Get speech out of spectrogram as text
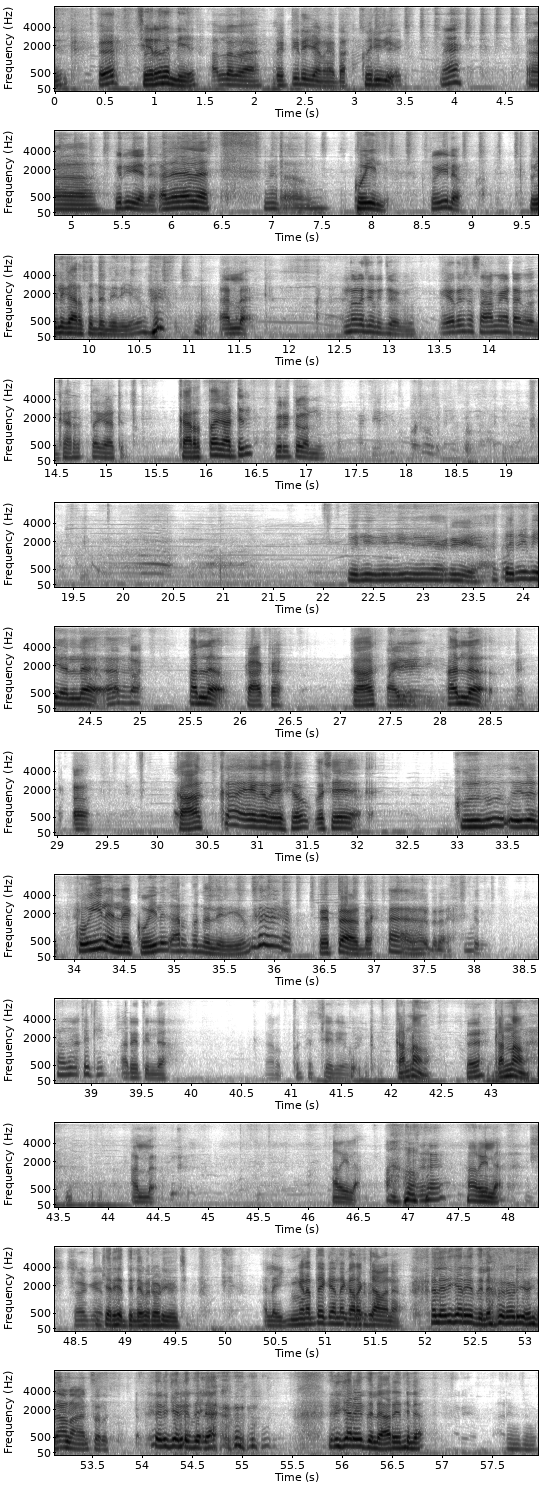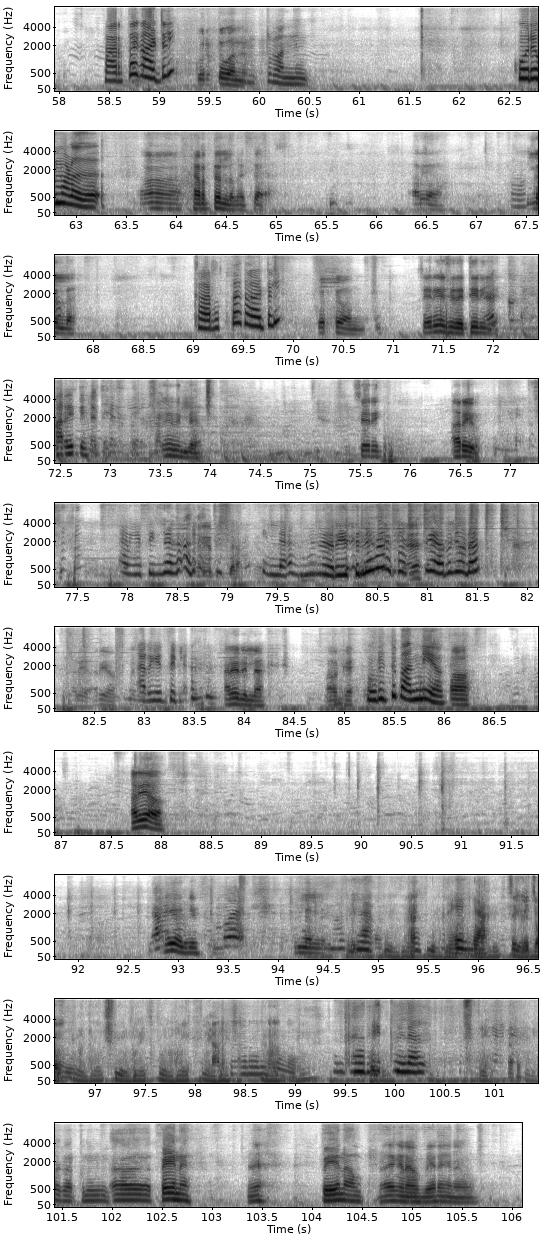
ചെറുതല്ലേ അല്ലല്ല തെറ്റിരിക്കാണ് കേട്ടാ. കുരുവി. ഏ? കുരുവിയല്ലേ? അതെ കുയിൽ. കുയിലോ? കുയിൽ കറുത്തിട്ടിരിക്കും അല്ല. എന്നോട് ചിന്തിച്ചു നോക്കൂ. ഏകദേശം സാമ്യമായിട്ടൊക്കെ വന്നു കറുത്ത കാട്ടിൽ. കറുത്ത കാട്ടിൽ കുരുട്ട് വന്നു. കുരുവി അല്ല അല്ല. കാക്ക. കാക്ക. അല്ല. കാക്ക ഏകദേശം. പക്ഷെ ഇത് കുയിലല്ലേ? കുയിൽ കറുത്തിട്ടല്ലേ ഇരിക്കും. തെറ്റാട്ടെ. അറിയത്തില്ല. കണ്ണാണോ? കണ്ണാണോ? അല്ല. അറിയില്ല. അറിയില്ല. ഓക്കെ. എനിക്കറിയത്തില്ല പരിപാടി ചോദിച്ചു. അല്ല ഇങ്ങനത്തേക്ക് തന്നെ കറക്റ്റ് ആവാനാ? അല്ല എനിക്കറിയത്തില്ല. പരിപാടി ചോദിച്ചു. ഇതാണ് ആൻസർ എനിക്കറിയത്തില്ല. എനിക്കറിയത്തില്ല അറിയുന്നില്ല കറുത്ത കാട്ടിൽ കുരുട്ട് വന്നു വന്നു കുരുമുളക്. ആ കറക്റ്റ് അല്ല തെറ്റാ അറിയാ. ഇല്ലല്ലേ? കറുത്ത കാട്ടിൽ കുരുട്ട് വന്നു ശരി ചേച്ചി തെറ്റിയിരിക്കും അറിയത്തില്ല. ശരി അറിയോ. അറിയത്തില്ല. ഇല്ല. അറിയത്തില്ല. അറിഞ്ഞൂടാ അറിയോ? അറിയത്തില്ല. അറിയത്തില്ല. ഓക്കെ. കുരുട്ട് പന്നിയോ? ആ. അറിയോ? പേന പേന എങ്ങനാവും പേന. ഏ?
